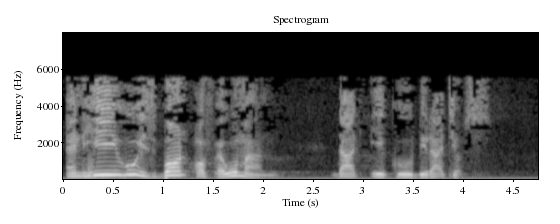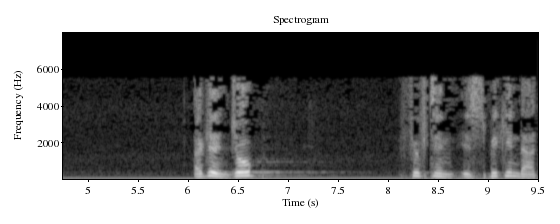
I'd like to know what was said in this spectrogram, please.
And he who is born of a woman that he could be righteous. Again, Job 15 is speaking that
